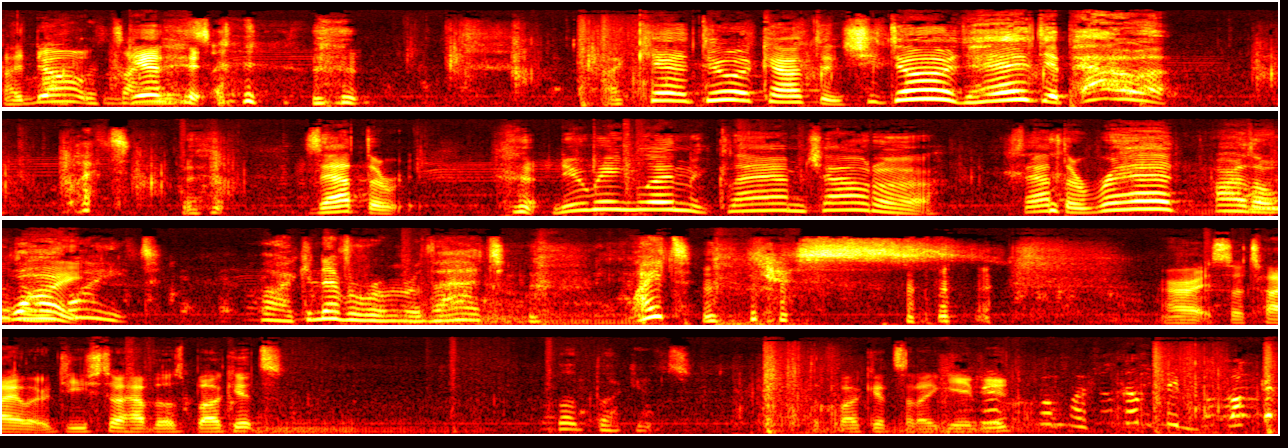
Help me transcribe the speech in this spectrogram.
I don't get it. I can't do it, Captain. She don't have the power. what? Is that the New England clam chowder? Is that the red or the Oh, white? white. Oh, I can never remember that. White? yes. All right, so Tyler, do you still have those buckets? What buckets? The buckets that I gave you? My filthy bucket.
